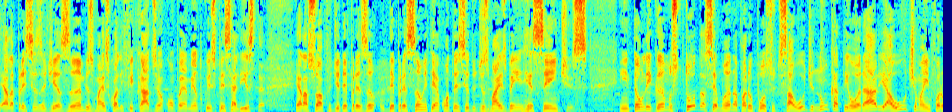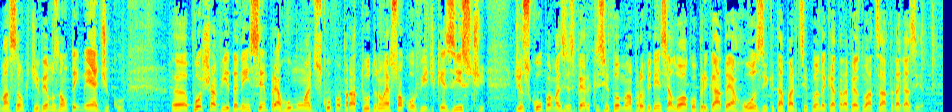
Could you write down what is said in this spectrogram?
ela precisa de exames mais qualificados e um acompanhamento com o especialista. Ela sofre de depressão, depressão e tem acontecido desmaios bem recentes. Então ligamos toda semana para o posto de saúde, nunca tem horário e a última informação que tivemos não tem médico. Ah, poxa vida, nem sempre arrumam uma desculpa para tudo, não é só Covid que existe. Desculpa, mas espero que se tome uma providência logo. Obrigado, é a Rose que está participando aqui através do WhatsApp da Gazeta.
